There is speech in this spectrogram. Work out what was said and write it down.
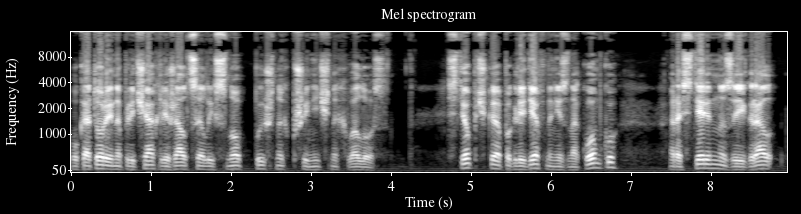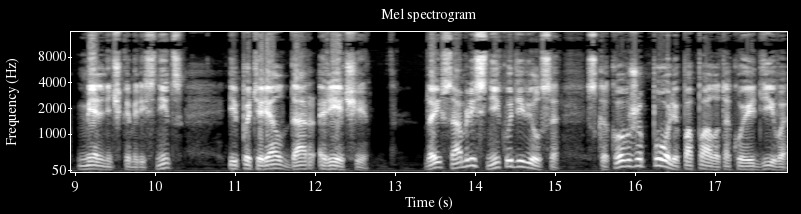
у которой на плечах лежал целый сноп пышных пшеничных волос. Стёпочка, поглядев на незнакомку, растерянно заиграл мельничками ресниц и потерял дар речи. Да и сам лесник удивился, с какого же поля попало такое диво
